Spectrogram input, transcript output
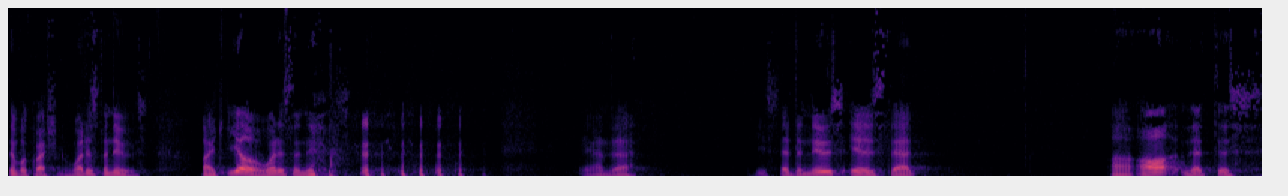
Simple question. What is the news? Like, yo, what is the news? and uh, he said, The news is that uh, all that this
